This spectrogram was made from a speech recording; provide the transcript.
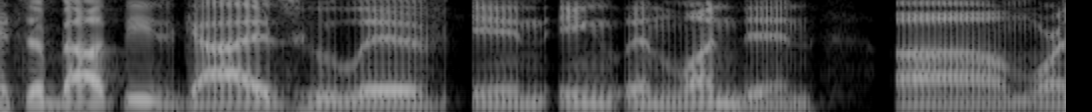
It's about these guys who live in Eng- in London, um, or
